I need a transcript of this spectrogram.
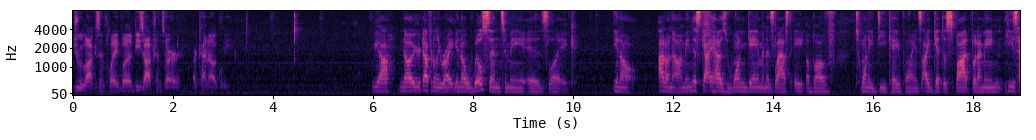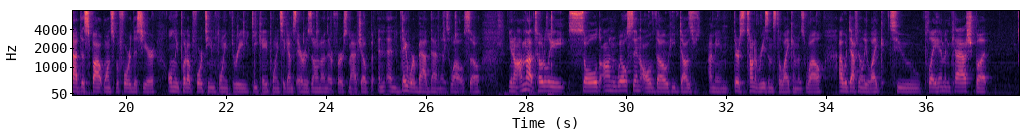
Drew Lock is in play, but these options are, are kind of ugly. Yeah, no, you're definitely right. You know, Wilson to me is like, you know, I don't know. I mean, this guy has one game in his last eight above 20 DK points. I get the spot, but I mean, he's had this spot once before this year. Only put up 14.3 DK points against Arizona in their first matchup, and and they were bad then as well. So, you know, I'm not totally sold on Wilson, although he does. I mean, there's a ton of reasons to like him as well. I would definitely like to play him in cash, but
